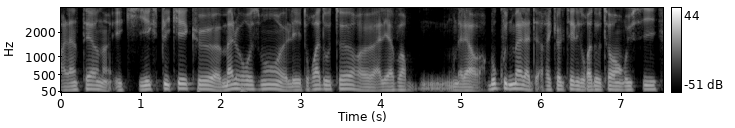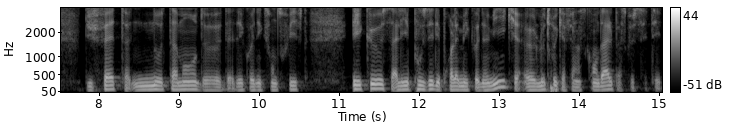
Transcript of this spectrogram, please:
à l'interne et qui expliquait que euh, malheureusement les droits d'auteur euh, allaient avoir, on allait avoir beaucoup de mal à récolter les droits d'auteur en Russie du fait notamment de, des connexions de Swift et que ça allait poser des problèmes économiques. Euh, le truc a fait un scandale parce que c'était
